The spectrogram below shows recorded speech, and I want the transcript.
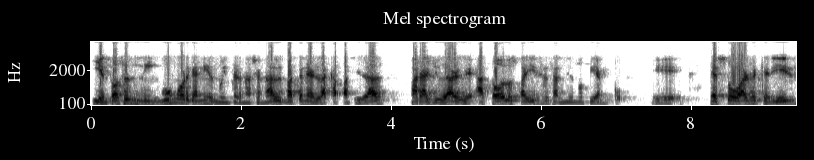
y entonces ningún organismo internacional va a tener la capacidad para ayudarle a todos los países al mismo tiempo. Esto va a requerir,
